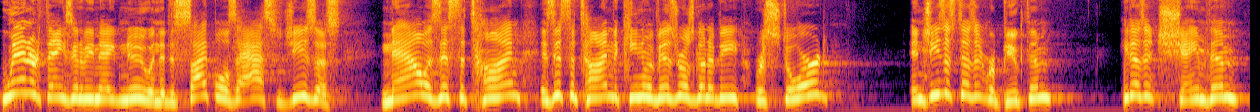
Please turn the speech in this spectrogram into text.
When are things going to be made new? And the disciples asked Jesus, Now is this the time? Is this the time the kingdom of Israel is going to be restored? And Jesus doesn't rebuke them, He doesn't shame them.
